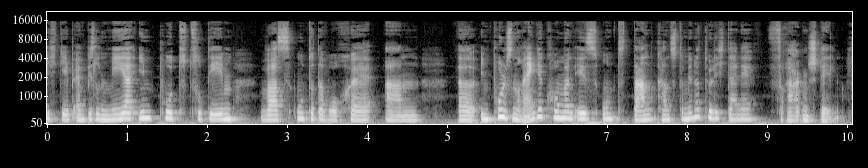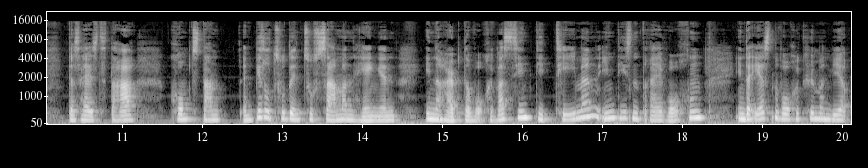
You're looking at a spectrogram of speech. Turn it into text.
Ich gebe ein bisschen mehr Input zu dem, was unter der Woche an äh, Impulsen reingekommen ist und dann kannst du mir natürlich deine Fragen stellen. Das heißt, da kommt dann ein bisschen zu den Zusammenhängen innerhalb der Woche. Was sind die Themen in diesen drei Wochen? In der ersten Woche kümmern wir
